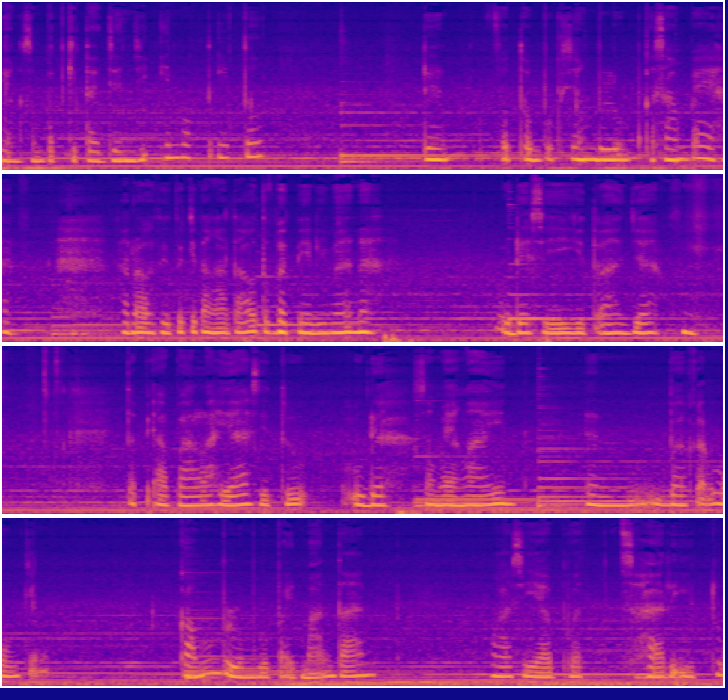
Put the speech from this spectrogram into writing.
yang sempat kita janjiin waktu itu. Dan foto box yang belum kesampaian. Karena waktu itu kita nggak tahu tempatnya di mana. Udah sih gitu aja. Tapi apalah ya situ udah sama yang lain bahkan mungkin kamu belum lupain mantan. Makasih ya buat sehari itu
